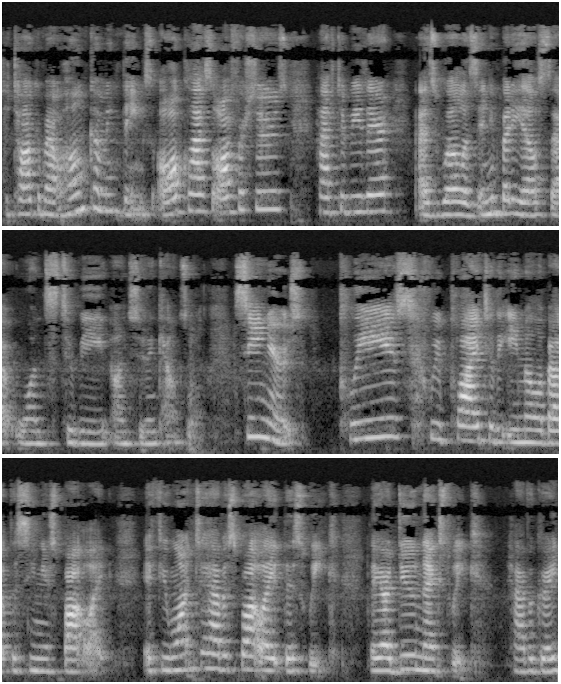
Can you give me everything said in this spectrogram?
to talk about homecoming things. All class officers have to be there as well as anybody else that wants to be on student council. Seniors, please reply to the email about the senior spotlight if you want to have a spotlight this week. They are due next week. Have a great day.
